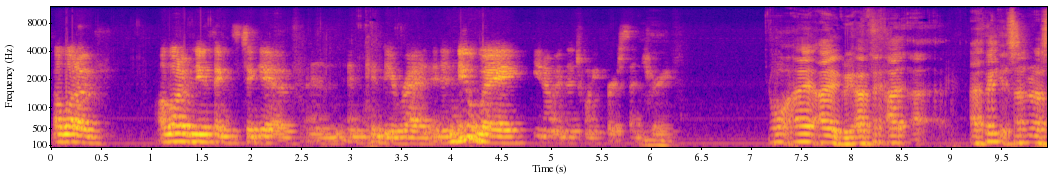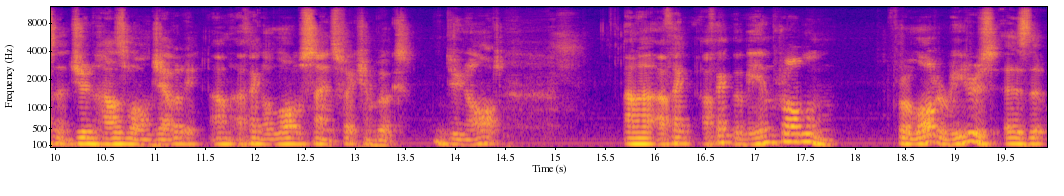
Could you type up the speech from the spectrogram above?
a lot of a lot of new things to give and, and can be read in a new way, you know, in the 21st century. Well, I, I agree. I think I, I, I think it's interesting that Dune has longevity. Um, I think a lot of science fiction books do not, and I, I think I think the main problem for a lot of readers is that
